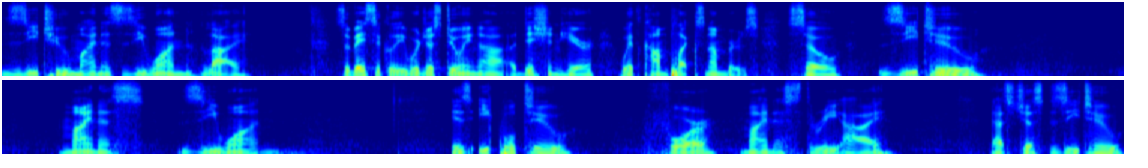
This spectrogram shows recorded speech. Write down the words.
z2 minus z1 lie? So basically, we're just doing uh, addition here with complex numbers. So z2 minus z1 is equal to 4 minus 3i that's just z2,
